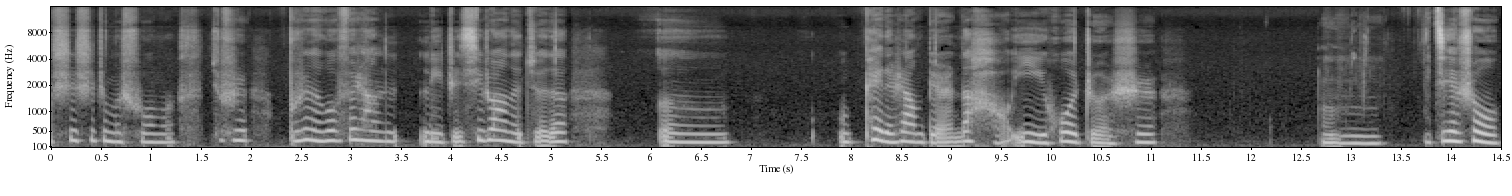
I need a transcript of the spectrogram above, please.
是是这么说吗？就是不是能够非常理直气壮的觉得，嗯，我配得上别人的好意，或者是，嗯，接受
